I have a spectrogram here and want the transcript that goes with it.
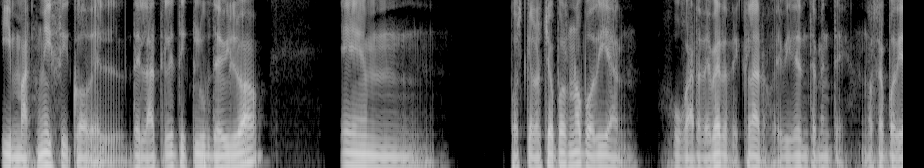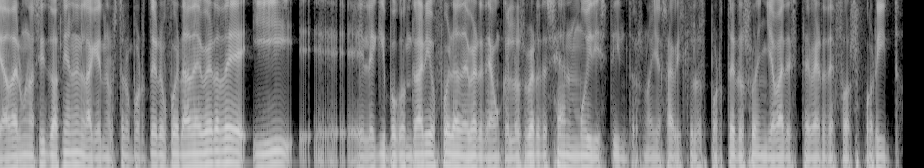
y magnífico del, del Athletic Club de Bilbao, em, pues que los Chopos no podían jugar de verde, claro, evidentemente. No se podía dar una situación en la que nuestro portero fuera de verde y eh, el equipo contrario fuera de verde, aunque los verdes sean muy distintos, ¿no? Ya sabéis que los porteros suelen llevar este verde fosforito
